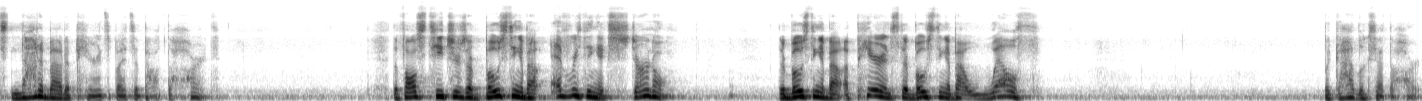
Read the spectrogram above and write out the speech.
It's not about appearance, but it's about the heart. The false teachers are boasting about everything external. They're boasting about appearance, they're boasting about wealth. But God looks at the heart.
